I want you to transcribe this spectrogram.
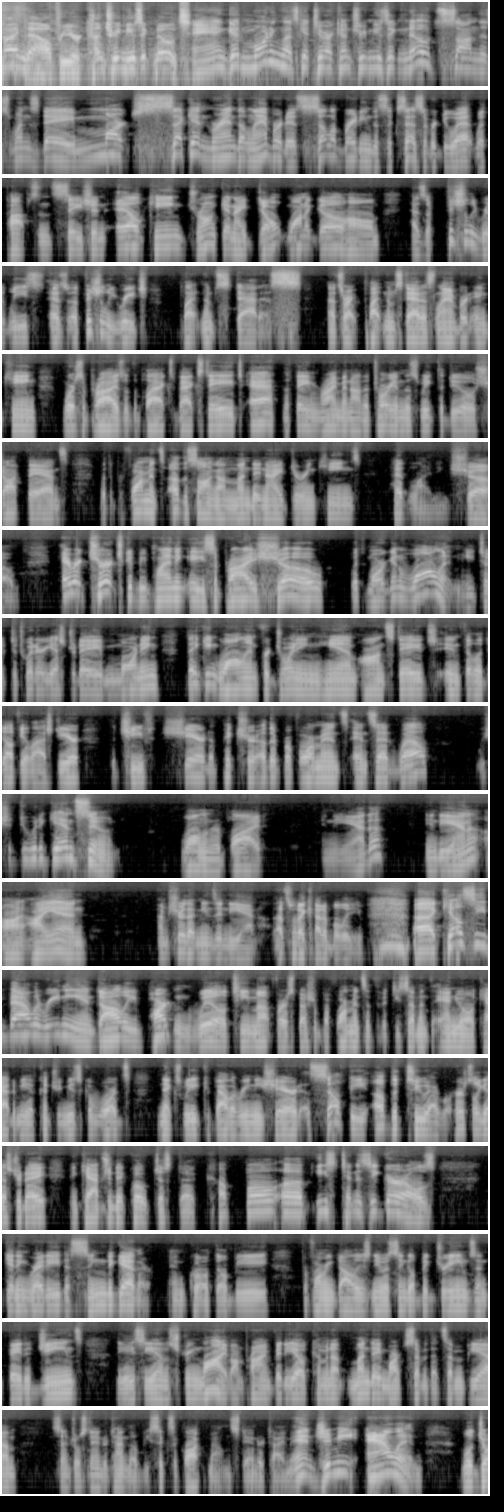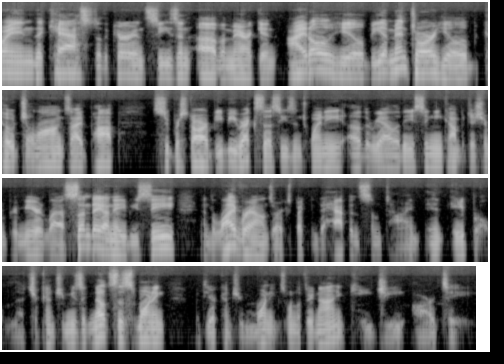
Time now for your country music notes. And good morning. Let's get to our country music notes on this Wednesday, March 2nd. Miranda Lambert is celebrating the success of her duet with pop sensation Elle King. Drunk and I Don't Want to Go Home has officially released, has officially reached platinum status. That's right, platinum status. Lambert and King were surprised with the plaques backstage at the famed Ryman Auditorium this week. The duo shocked fans with the performance of the song on Monday night during King's headlining show. Eric Church could be planning a surprise show with Morgan Wallen. He took to Twitter yesterday morning, thanking Wallen for joining him on stage in Philadelphia last year. The Chief shared a picture of the performance and said, Well, we should do it again soon. Wallen replied, Indiana? Indiana? I-N. I'm sure that means Indiana. That's what I gotta believe. Uh, Kelsea Ballerini and Dolly Parton will team up for a special performance at the 57th Annual Academy of Country Music Awards next week. Ballerini shared a selfie of the two at rehearsal yesterday and captioned it, "quote Just a couple of East Tennessee girls getting ready to sing together." End quote. They'll be performing Dolly's newest single, "Big Dreams" and "Faded Jeans." The ACM stream live on Prime Video coming up Monday, March 7th at 7 p.m. Central Standard Time. That'll be six o'clock Mountain Standard Time. And Jimmy Allen will join the cast of the current season of American Idol. He'll be a mentor. He'll coach alongside pop superstar Bebe Rexha. Season 20 of the reality singing competition premiered last Sunday on ABC, and the live rounds are expected to happen sometime in April. And that's your country music notes this morning with your country mornings 1039 KGRT.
